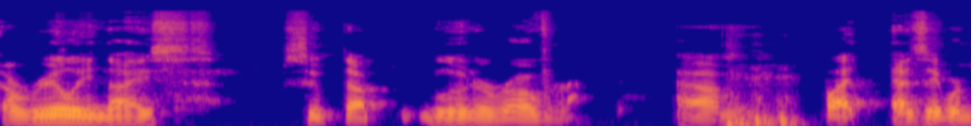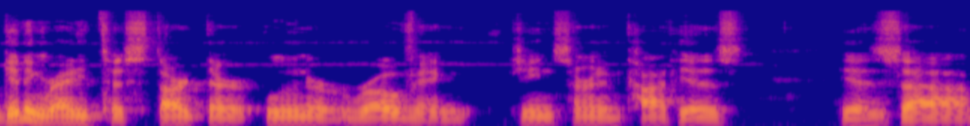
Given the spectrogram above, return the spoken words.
a really nice souped up lunar rover. Um, but as they were getting ready to start their lunar roving, Gene Cernan caught his his uh,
